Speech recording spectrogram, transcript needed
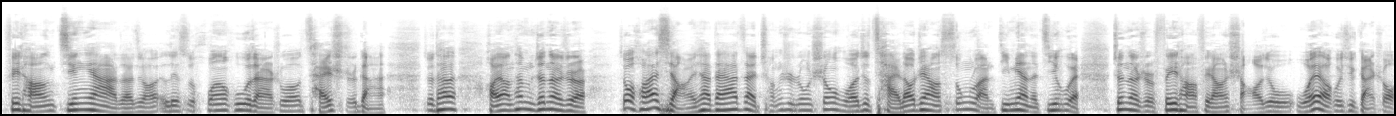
非常惊讶的，就类似欢呼在那说踩屎感，就他好像他们真的是。就我后来想了一下，大家在城市中生活，就踩到这样松软地面的机会真的是非常非常少。就我也会去感受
